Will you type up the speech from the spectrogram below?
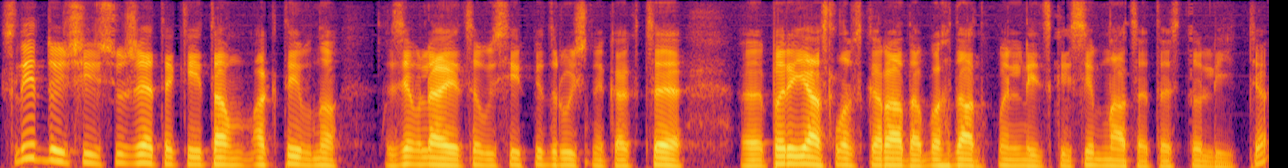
Слідуючий сюжет, який там активно з'являється у всіх підручниках, це е, Переяславська рада Богдан Хмельницький, 17 століття.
